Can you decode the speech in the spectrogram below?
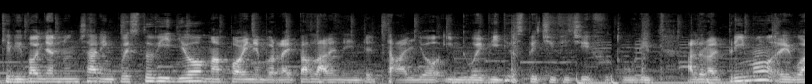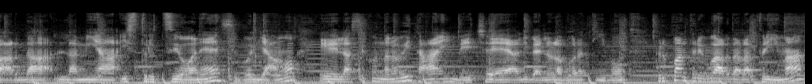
che vi voglio annunciare in questo video ma poi ne vorrei parlare nel dettaglio in due video specifici futuri. Allora il primo riguarda la mia istruzione se vogliamo e la seconda novità invece è a livello lavorativo. Per quanto riguarda la prima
